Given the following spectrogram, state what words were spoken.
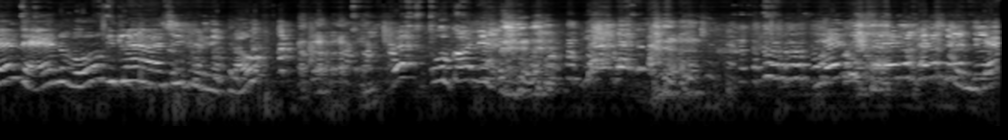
ఏందే నువ్వు? ఇట్లా సీక్రెట్ చెప్పినావు? టెన్షన్ ఎందుకే?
